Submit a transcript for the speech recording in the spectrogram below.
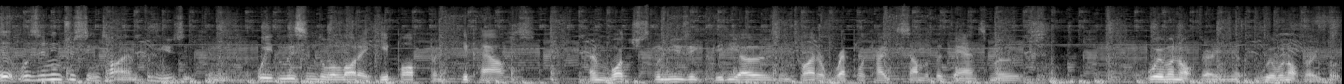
It was an interesting time for music, and we'd listen to a lot of hip hop and hip house, and watch the music videos and try to replicate some of the dance moves we were not very we were not very good.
